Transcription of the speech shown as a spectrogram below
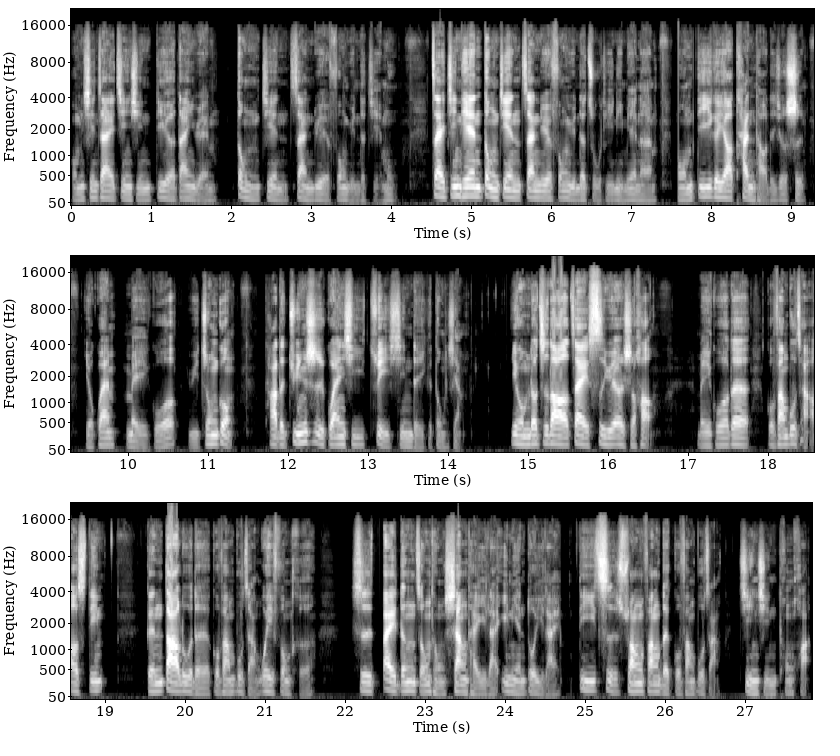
我们现在进行第二单元“洞见战略风云”的节目。在今天“洞见战略风云”的主题里面呢，我们第一个要探讨的就是有关美国与中共它的军事关系最新的一个动向。因为我们都知道，在四月二十号，美国的国防部长奥斯汀跟大陆的国防部长魏凤和是拜登总统上台以来一年多以来第一次双方的国防部长进行通话。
